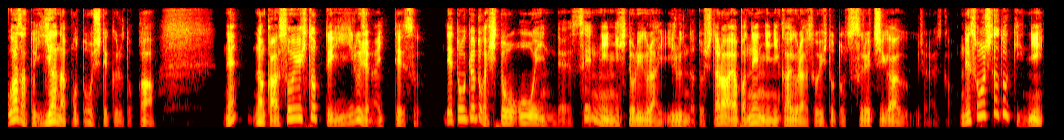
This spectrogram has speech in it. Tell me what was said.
わざと嫌なことをしてくるとかね？なんかそういう人っているじゃない？一定数。で東京とか人多いんで1000人に1人ぐらいいるんだとしたらやっぱ年に2回ぐらいそういう人とすれ違うじゃないですか。でそうした時に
